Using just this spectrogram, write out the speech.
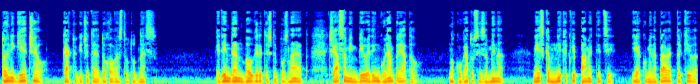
Той не ги е чел, както ги чете духовенството днес. Един ден българите ще познаят, че аз съм им бил един голям приятел, но когато си замина, не искам никакви паметници и ако ми направят такива,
